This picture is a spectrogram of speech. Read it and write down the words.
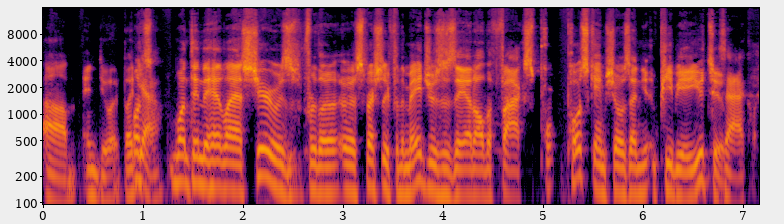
um, and do it. But Well, yeah, one thing they had last year was for the especially for the majors is they had all the Fox post game shows on PBA YouTube. exactly.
